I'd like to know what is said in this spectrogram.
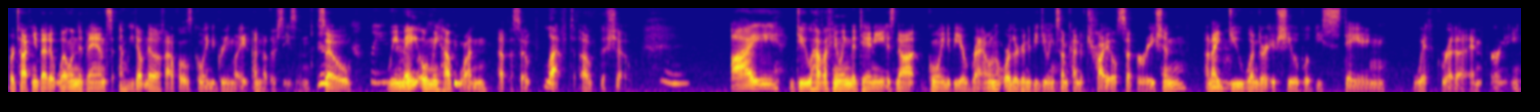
we're talking about it well in advance, and we don't know if Apple's going to greenlight another season. So please, we may only have one episode left of the show. I do have a feeling that Danny is not going to be around, or they're going to be doing some kind of trial separation. And I Mhm. do wonder if Sheila will be staying with Greta and Ernie.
